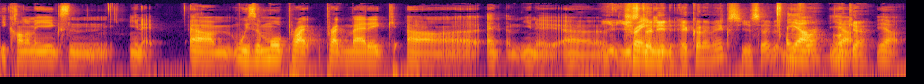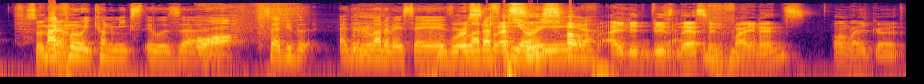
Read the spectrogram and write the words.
economics, and you know, um, with a more pra- pragmatic, uh, and you know, uh, you, you studied economics. You said before? yeah, yeah, okay. yeah. So macroeconomics. It was. Uh, oh. So I did. I did a lot of essays, a lot of theory. Of, I did business yeah. and finance. Oh my god.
